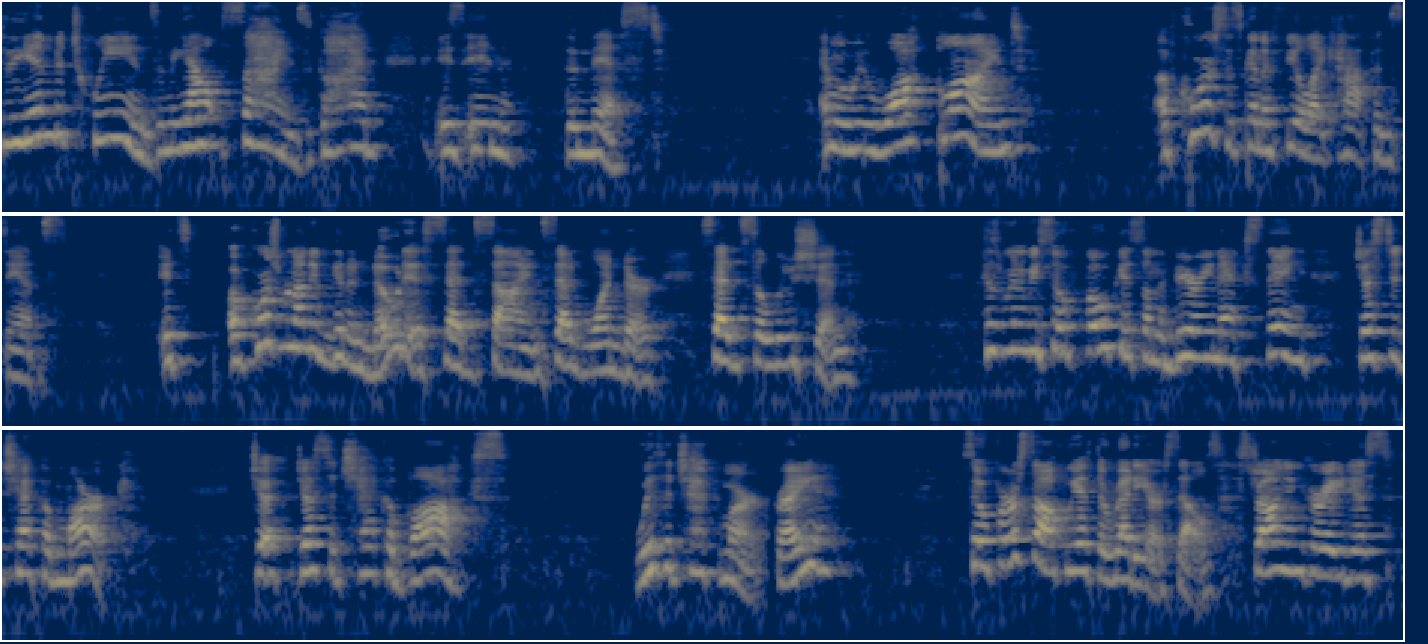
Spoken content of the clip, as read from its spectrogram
To the in betweens and the outsides, God is in the midst. And when we walk blind, of course it's going to feel like happenstance. It's of course we're not even going to notice said sign, said wonder, said solution. Because we're going to be so focused on the very next thing just to check a mark. Just, just to check a box with a check mark, right? So first off, we have to ready ourselves. Strong and courageous.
